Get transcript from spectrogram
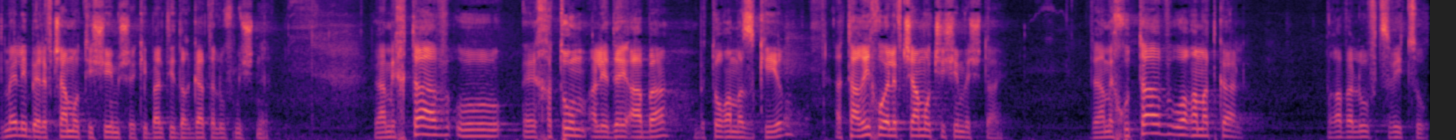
נדמה לי ב-1990 שקיבלתי דרגת אלוף משנה. והמכתב הוא אה, חתום על ידי אבא בתור המזכיר, התאריך הוא 1962 והמכותב הוא הרמטכ"ל, רב אלוף צבי צור.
